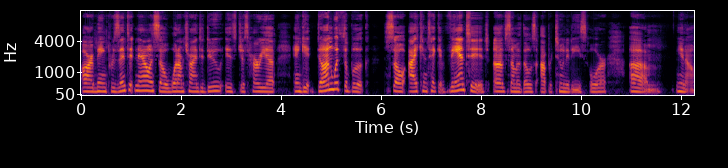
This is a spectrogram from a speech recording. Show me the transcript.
are being presented now. And so what I'm trying to do is just hurry up and get done with the book so I can take advantage of some of those opportunities or, um, you know,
